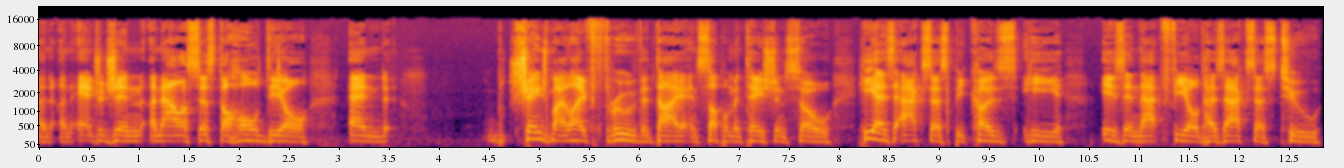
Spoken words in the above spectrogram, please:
an, an androgen analysis, the whole deal, and changed my life through the diet and supplementation. So he has access because he is in that field, has access to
